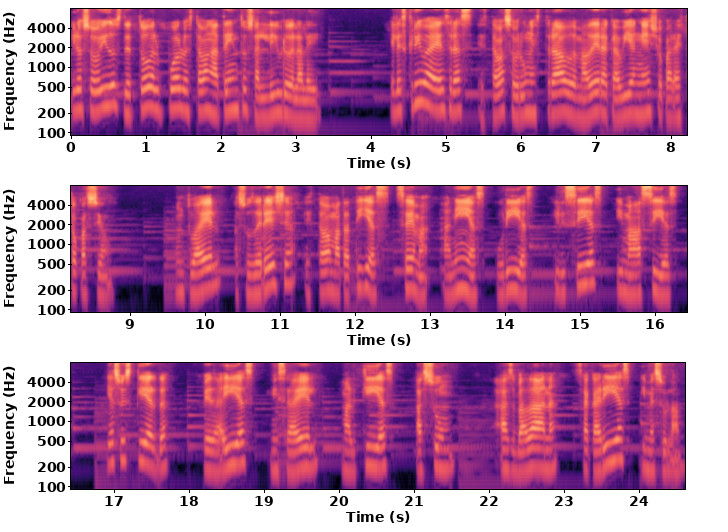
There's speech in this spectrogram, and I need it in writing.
y los oídos de todo el pueblo estaban atentos al libro de la ley. El escriba Esdras estaba sobre un estrado de madera que habían hecho para esta ocasión. Junto a él, a su derecha, estaban Matatías, Sema, Anías, Urías, Hilcías y Maasías, y a su izquierda, Pedaías, Misael, Malquías, Asum, Asbadana, Zacarías y Mesulam.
